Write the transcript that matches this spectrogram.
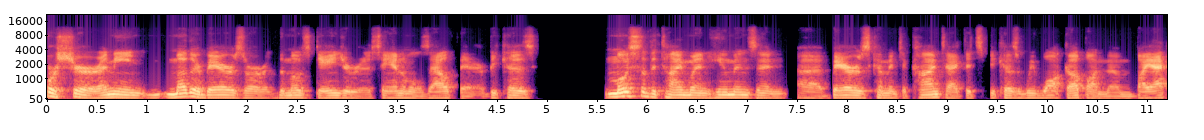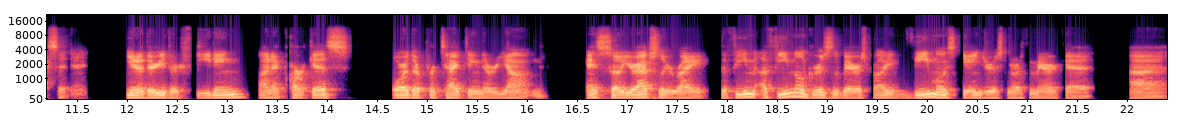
For sure. I mean, mother bears are the most dangerous animals out there because most of the time when humans and uh, bears come into contact, it's because we walk up on them by accident. You know, they're either feeding on a carcass or they're protecting their young. And so you're absolutely right. The fem- a female grizzly bear is probably the most dangerous North America uh,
